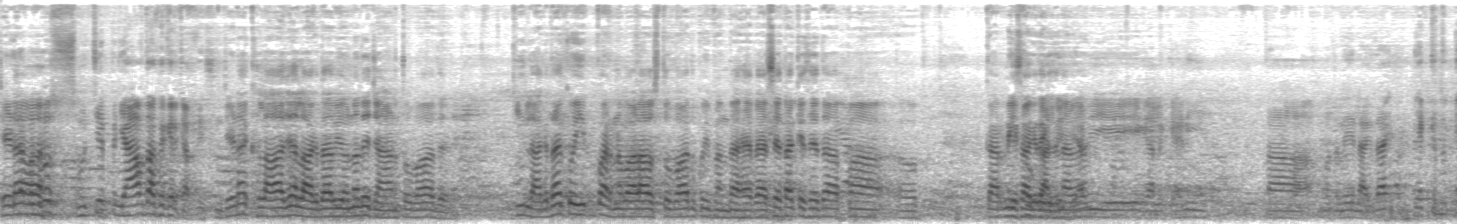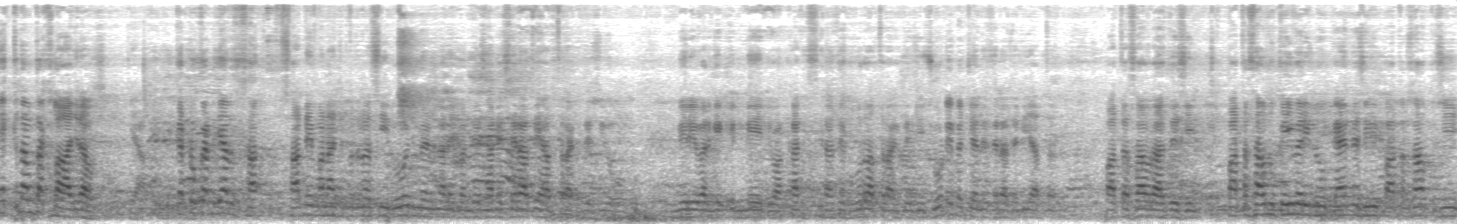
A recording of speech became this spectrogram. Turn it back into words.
ਜਿਹੜਾ ਮਤਲਬ ਸਮੁੱਚੇ ਪੰਜਾਬ ਦਾ ਫਿਕਰ ਕਰਦੇ ਸੀ। ਜਿਹੜਾ ਖਲਾ ਜਿਹਾ ਲੱਗਦਾ ਵੀ ਉਹਨਾਂ ਦੇ ਜਾਣ ਤੋਂ ਬਾਅਦ ਕੀ ਲੱਗਦਾ ਕੋਈ ਭਰਨ ਵਾਲਾ ਉਸ ਤੋਂ ਬਾਅਦ ਕੋਈ ਬੰਦਾ ਹੈ? ਵੈਸੇ ਤਾਂ ਕਿਸੇ ਦਾ ਆਪਾਂ ਕਰ ਨਹੀਂ ਸਕਦੇ ਕਿਸੇ ਇਹ ਨਾਲ। ਵੀ ਇਹ ਇਹ ਗੱਲ ਕਹਿਣੀ ਤਾਂ ਮਤਲਬ ਇਹ ਲੱਗਦਾ ਇੱਕ ਇੱਕਦਮ ਤਾਂ ਖਲਾਜ ਰਾ ਪਿਆ। ਘੱਟੋ ਘੱਟ ਯਾਰ ਸਾ- ਸਾਡੇ ਮਨਾਂ 'ਚ ਮਤਲਬ ਅਸੀਂ ਰੋਜ਼ ਮਿਲਣ ਵਾਲੇ ਬੰਦੇ, ਸਾਡੇ ਸਿਰਾਂ ਤੇ ਹੱਥ ਰੱਖਦੇ ਸੀ ਉਹ। ਮੇਰੇ ਵਰਗੇ ਕਿੰਨੇ ਜਵਾਕਾਂ ਦੇ ਸਿਰਾਂ ਤੇ ਹੋਰ ਹੱਥ ਰੱਖਦੇ ਸੀ, ਛੋਟੇ ਬੱਚਿਆਂ ਦੇ ਸਿਰਾਂ ਤੇ ਵੀ ਹੱਥ ਪਾਤਰ ਸਾਹਿਬ ਰੱਖਦੇ ਸੀ। ਪਾਤਰ ਸਾਹਿਬ ਨੂੰ ਕਈ ਵਾਰੀ ਲੋਕ ਕਹਿੰਦੇ ਸੀ ਵੀ, ਪਾਤਰ ਸਾਹਿਬ, ਤੁਸੀਂ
